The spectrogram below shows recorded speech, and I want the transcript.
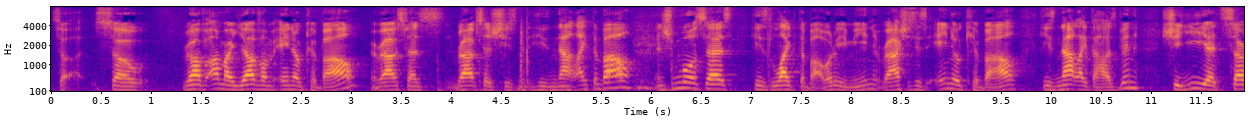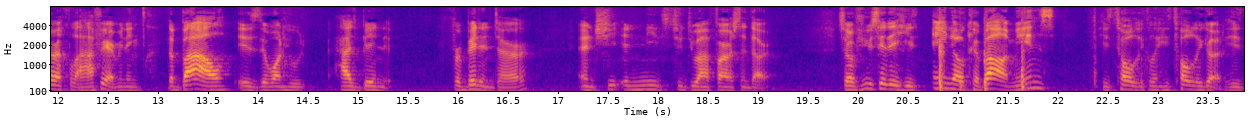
So so Rav Amar Yavam Eno Kabal. Rav says Rav says she's he's not like the Baal, and Shmuel says he's like the Baal. What do we mean? Rashi says Eno Kabal. He's not like the husband. Sheyiyat Sarach Lahafir, meaning the Baal is the one who has been forbidden to her, and she it needs to do hafaras nadar. So if you say that he's eno kabal, means he's totally clean, he's totally good. He's,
